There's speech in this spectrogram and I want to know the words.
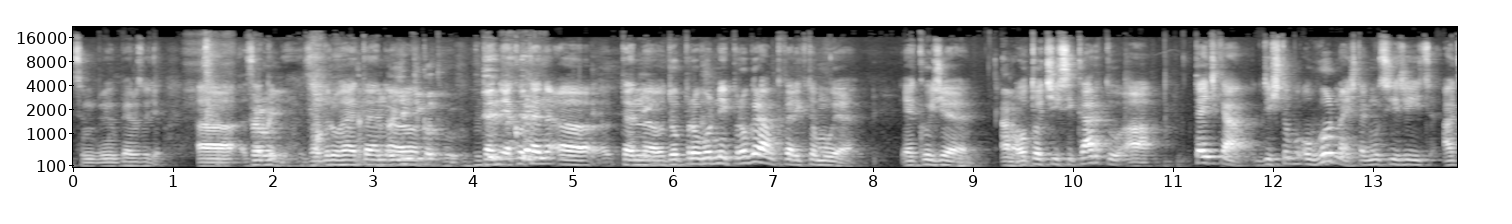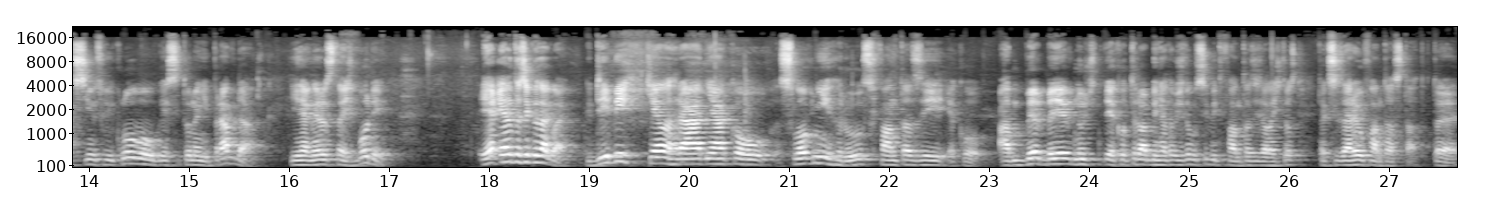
teď jsem mi úplně rozhodil. Uh, za, dru, za druhé ten, kotvu. ten, jako ten, uh, ten doprovodný program, který k tomu je. Jakože Ano. otočíš si kartu a teďka, když to obhodneš, tak musíš říct, ať s tím svůj kloubou, jestli to není pravda, jinak nedostaneš body. Já, já to řeknu takhle. Kdybych chtěl hrát nějakou slovní hru s fantasy, jako, a byl, nuč- jako trval bych na tom, že to musí být fantasy záležitost, tak si zahraju Fantastat. To je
